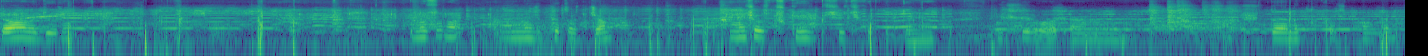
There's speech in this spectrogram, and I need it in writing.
devam ediyorum. Bundan sonra bunu pet atacağım. Ama çok çok iyi bir şey çıkartmaktan ya. İksir var. Um, üç dayanıklı kas aldım.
